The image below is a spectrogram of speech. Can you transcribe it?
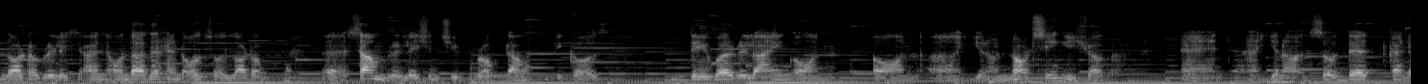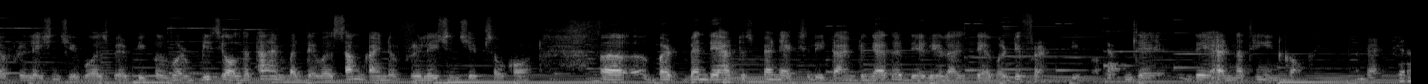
lot of relation and on the other hand also a lot of uh, some relationship broke down because they were relying on on uh, you know not seeing each other and uh, you know so that kind of relationship was where people were busy all the time but there was some kind of relationship so called uh, but when they had to spend actually time together they realized they were different people yeah. they they had nothing in common okay yeah.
